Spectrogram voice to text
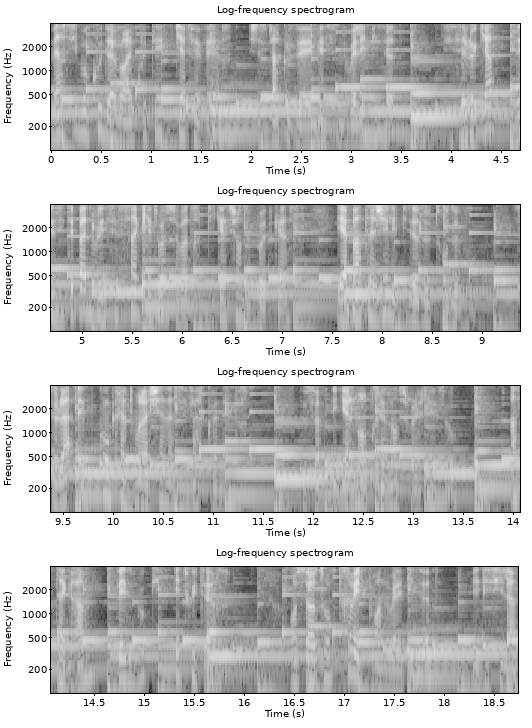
Merci beaucoup d'avoir écouté Café Vert. J'espère que vous avez aimé ce nouvel épisode. Si c'est le cas, n'hésitez pas à nous laisser 5 étoiles sur votre application de podcast et à partager l'épisode autour de vous. Cela aide concrètement la chaîne à se faire connaître. Nous sommes également présents sur les réseaux Instagram, Facebook et Twitter. On se retrouve très vite pour un nouvel épisode. Et d'ici là,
